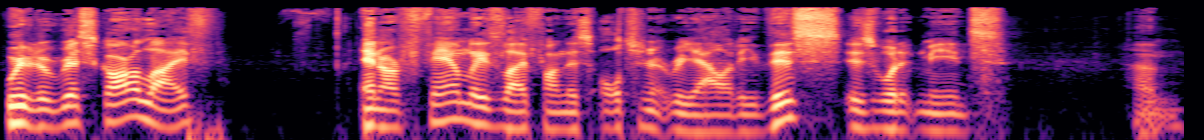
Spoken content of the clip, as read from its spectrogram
We have to risk our life and our family's life on this alternate reality. This is what it means um,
